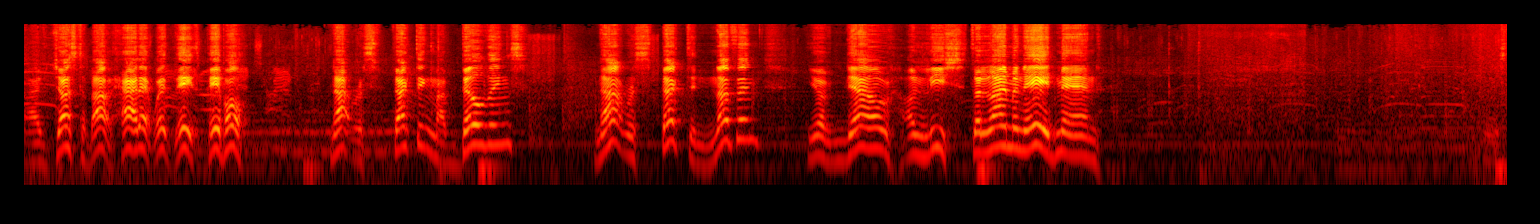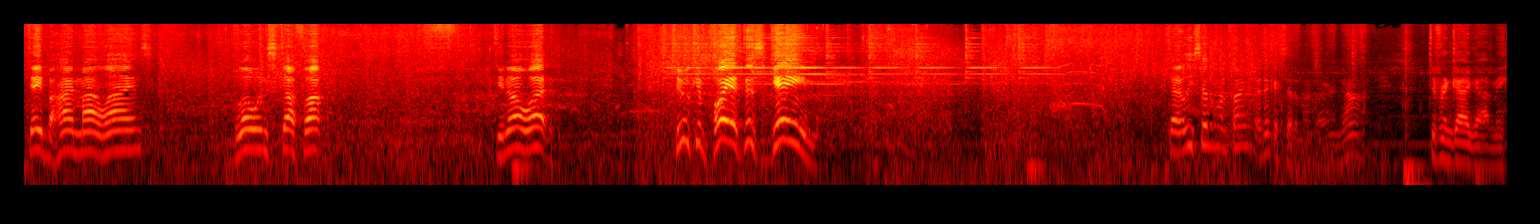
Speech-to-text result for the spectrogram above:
I've just about had it with these people. Not respecting my buildings. Not respecting nothing. You have now unleashed the lemonade man. Stay behind my lines, blowing stuff up. You know what? Two can play at this game. Did I at least set him on fire? I think I set him on fire. No. Different guy got me.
